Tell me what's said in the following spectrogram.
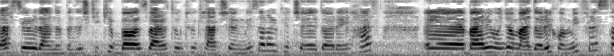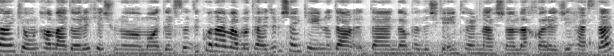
دستیار دندان پزشکی که باز براتون تو کپشن می‌ذارم که چه اداره هست برای اونجا مدارک رو میفرستن که اونها مدارکشون رو معادل سازی کنن و متوجه بشن که اینو دندان پزشکی اینترنشنال و خارجی هستن.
